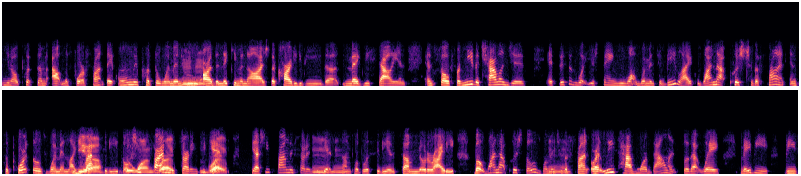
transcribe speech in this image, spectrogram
you know, put them out in the forefront. They only put the women Mhm. who are the Nicki Minaj, the Cardi B, the Meg Thee Stallion. And so for me, the challenge is if this is what you're saying you want women to be like, why not push to the front and support those women like Yeah, Rapsody? So she's ones, finally right. starting to get Right. yeah, she's finally starting to get Mhm. some publicity and some notoriety. But why not push those women to the Mhm. front, or at least have more balance, so that way maybe these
